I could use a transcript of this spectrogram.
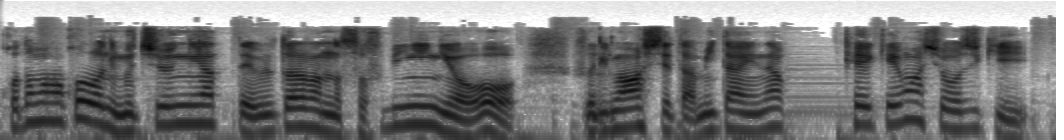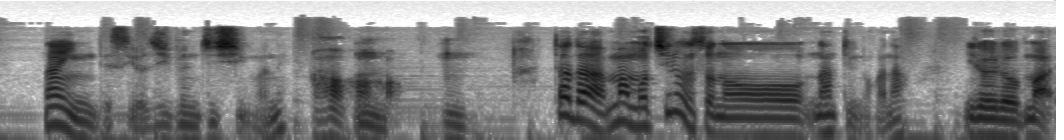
子供の頃に夢中になってウルトラマンのソフビ人形を振り回してたみたいな経験は正直ないんですよ、自分自身はね。あ、はあはあうん。ただ、まあもちろんその、なんていうのかな。いろいろ、まあ、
